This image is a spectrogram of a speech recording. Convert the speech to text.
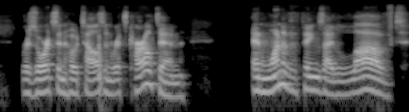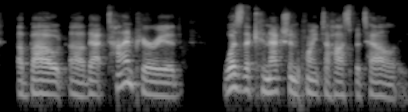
resorts and hotels and ritz carlton and one of the things I loved about uh, that time period was the connection point to hospitality.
